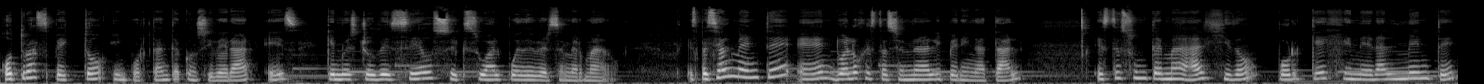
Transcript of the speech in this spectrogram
Otro aspecto importante a considerar es que nuestro deseo sexual puede verse mermado, especialmente en duelo gestacional y perinatal. Este es un tema álgido porque generalmente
